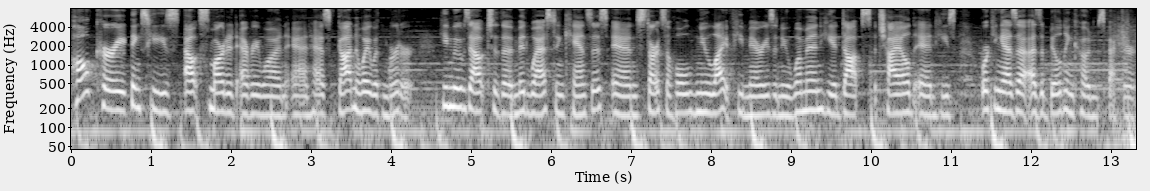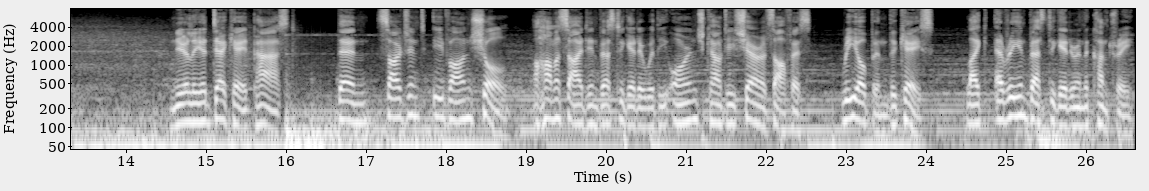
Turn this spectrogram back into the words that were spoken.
Paul Curry thinks he's outsmarted everyone and has gotten away with murder. He moves out to the Midwest in Kansas and starts a whole new life. He marries a new woman, he adopts a child, and he's working as a, as a building code inspector. Nearly a decade passed. Then Sergeant Yvonne Schull, a homicide investigator with the Orange County Sheriff's Office, reopened the case. Like every investigator in the country,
